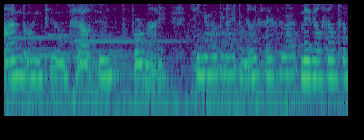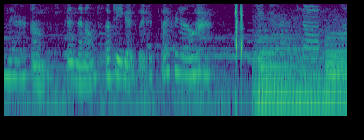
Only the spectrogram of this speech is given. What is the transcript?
I'm going to head out soon for my senior movie night. I'm really excited for that. Maybe I'll film some there. Um, and then I'll update you guys later. Bye for now.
